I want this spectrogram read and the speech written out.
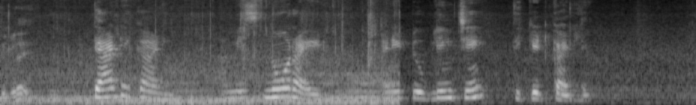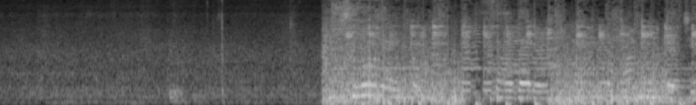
तिकडे? त्या ठिकाणी आम्ही स्नो राईड आणि ट्युबलिंगचे तिकीट काढले. साधारण दहा मिनिटाची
